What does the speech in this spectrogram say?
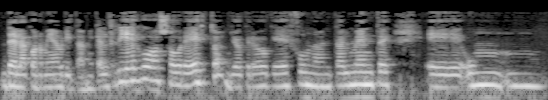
de la economía británica. El riesgo sobre esto yo creo que es fundamentalmente eh, un,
